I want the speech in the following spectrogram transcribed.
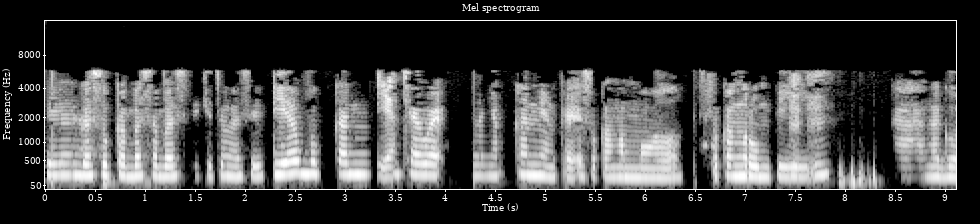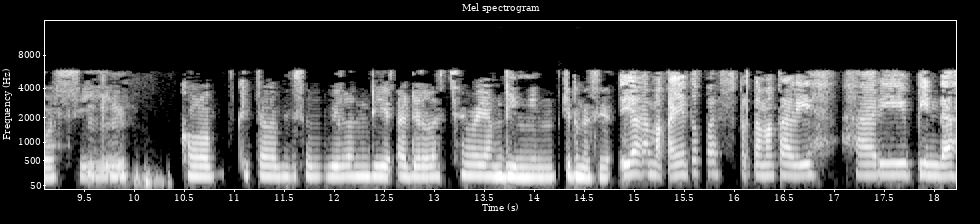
dia nggak suka basa-basi gitu nggak sih? Dia bukan Iya. cewek banyak kan yang kayak suka nge-mall, suka ngerumpi, Mm-mm. suka ngegosip. Kalau kita bisa bilang dia adalah cewek yang dingin gitu nggak sih? Iya, makanya tuh pas pertama kali hari pindah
